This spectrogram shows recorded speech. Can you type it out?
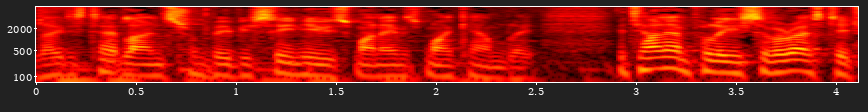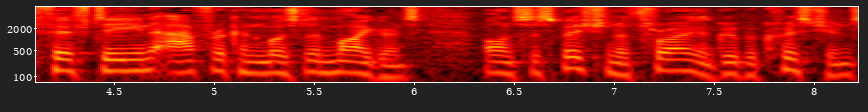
Latest headlines from BBC News. My name is Mike Ambley. Italian police have arrested 15 African Muslim migrants on suspicion of throwing a group of Christians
